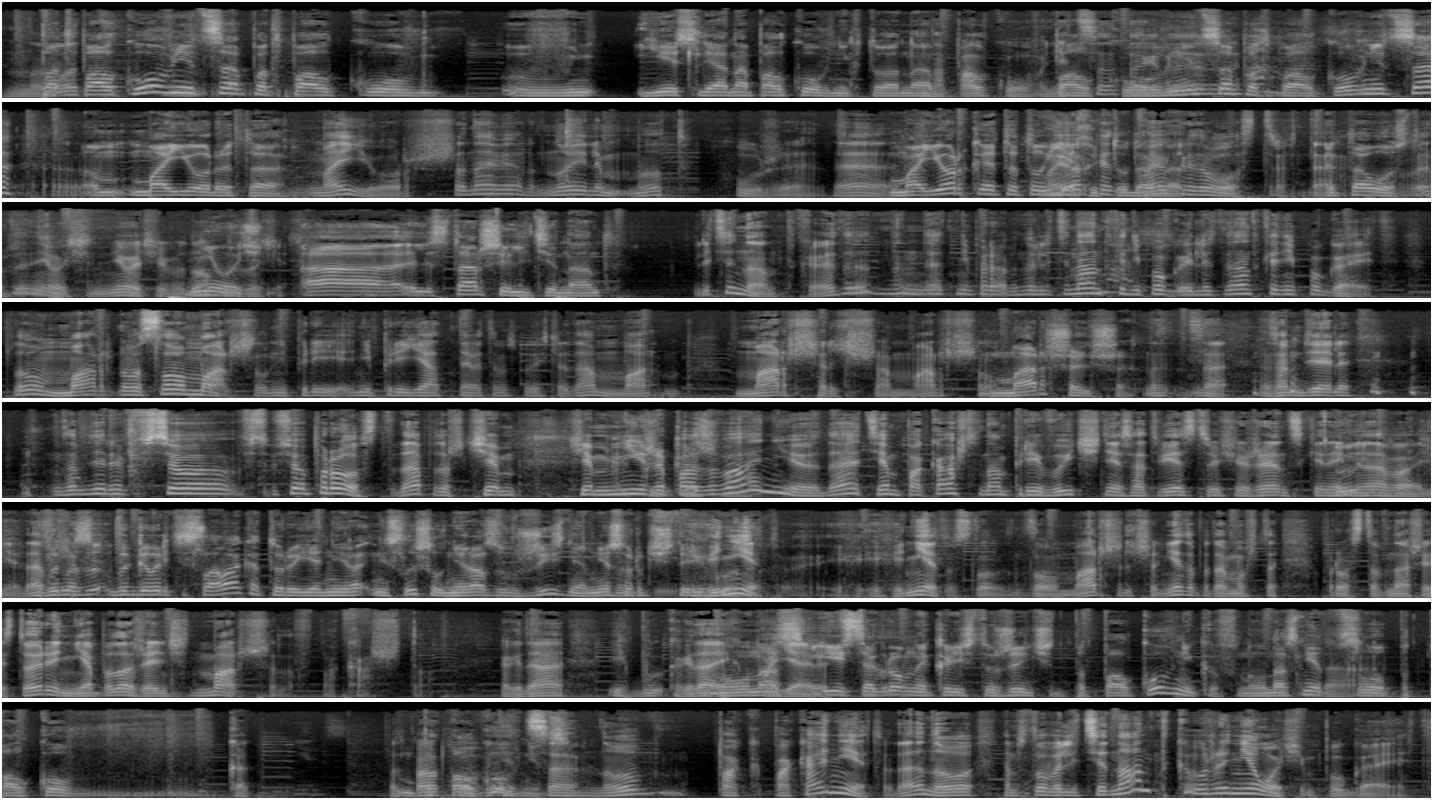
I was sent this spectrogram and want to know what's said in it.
Ну, вот Подполковница, подполков... в- Если она полковник, то она она полковница. полковница, тогда. подполковница. Майор это... Майорша, наверное. Ну, или ну, вот хуже. Да. Майорка это то Майорка уехать это- туда майорка надо. это остров, да. Это остров. Это не очень, не очень удобно. Не очень. А старший лейтенант? Лейтенантка, это, ну, это неправда. Но лейтенантка не, пугает, лейтенантка не пугает. Слово, мар... ну, вот слово маршал непри... неприятное в этом смысле, да? Мар... Маршальша, маршал. Маршальша? На- Да, на самом деле, на самом деле все, все, просто, да, потому что чем, чем ниже по званию, да, тем пока что нам привычнее соответствующие женские наименования. Да, Вы, потому вы говорите слова, которые я не, не слышал ни разу в жизни, а мне что 44 их года. нету, их, их нету, слова, слова маршальша нету, потому что просто в нашей истории не было женщин-маршалов пока что. Когда их, когда Но их у нас появится есть огромное количество женщин-подполковников, но у нас нет Да. слова подполков... Как... подполковница, ну, пок- пока нету, да, но там слово лейтенантка уже не очень пугает.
